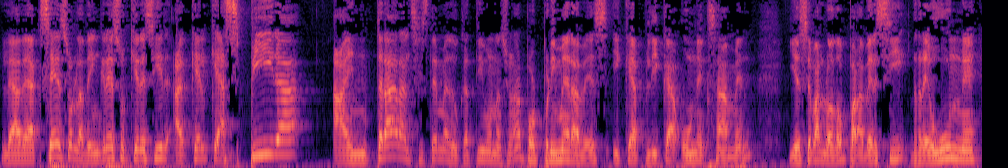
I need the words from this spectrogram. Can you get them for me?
la de acceso, la de ingreso, quiere decir aquel que aspira a entrar al sistema educativo nacional por primera vez y que aplica un examen y es evaluado para ver si reúne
